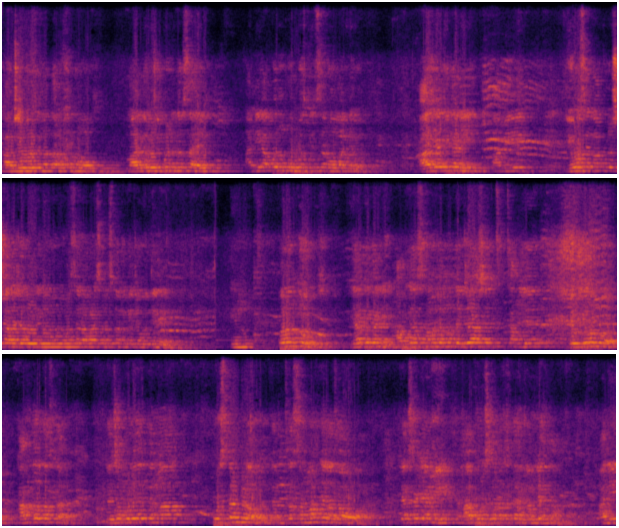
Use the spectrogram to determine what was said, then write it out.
आमचे युवसेना तालुका प्रमुख महादेवजी बंडकर साहेब आणि आपण उपस्थित सर्व मान्यवर. आज या ठिकाणी आम्ही युवसेना आपल्या शहराच्या वतीने युवसेना माळशिरस तालुक्याच्या वतीने परंतु या ठिकाणी आपल्या समाजामध्ये जे असे चांगले व्यक्तिमत्व काम करत असतात त्याच्यामुळे त्यांना पुरस्कार मिळावं त्यांचा सन्मान केला जावा. त्यासाठी आम्ही हा पुरस्काराचा कार्यक्रम घेतला. आणि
